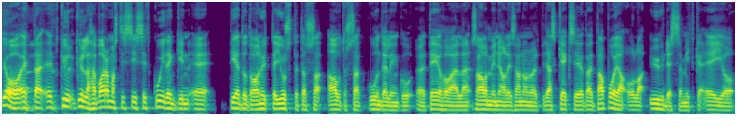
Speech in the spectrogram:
Joo, että et, kyllähän varmasti siis sit kuitenkin e, tietotoa nyt just tuossa autossa kuuntelin, kun THL Salminen oli sanonut, että pitäisi keksiä jotain tapoja olla yhdessä, mitkä ei ole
